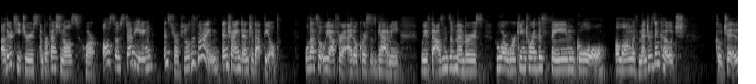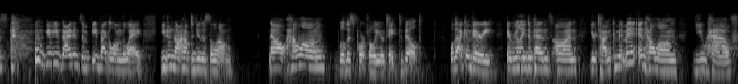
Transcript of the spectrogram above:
other teachers and professionals who are also studying instructional design and trying to enter that field? Well, that's what we offer at IDOL Courses Academy. We have thousands of members who are working toward the same goal, along with mentors and coach coaches who give you guidance and feedback along the way. You do not have to do this alone. Now, how long will this portfolio take to build? Well, that can vary. It really depends on your time commitment and how long you have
